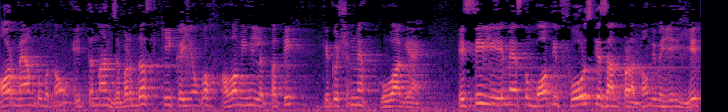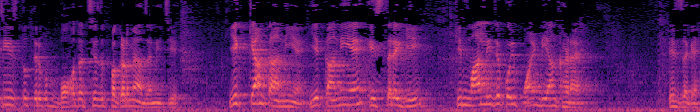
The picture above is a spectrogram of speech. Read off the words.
और मैं आपको बताऊँ, इतना ज़बरदस्त कि कईयों को हवा में नहीं लग पाती कि क्वेश्चन में हुआ गया है। इसीलिए मैं इसको बहुत ही फोर्स के साथ पढ़ाता हूँ कि भैया, ये चीज़ तो तेरे को बहुत अच्छे से पकड़ में आ जानी चाहिए। ये क्या कहानी है? ये कहानी है इस तरह की कि मान लीजिए कोई पॉइंट यहाँ खड़ा है, इस जगह।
